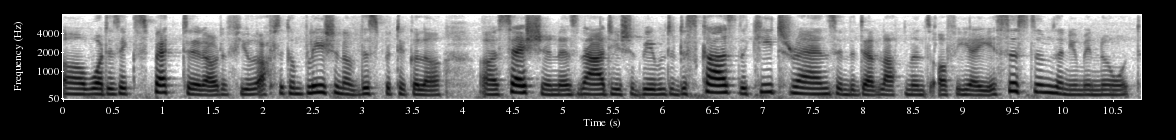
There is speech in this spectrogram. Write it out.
uh, what is expected out of you after completion of this particular uh, session is that you should be able to discuss the key trends in the development of EIA systems and you may note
